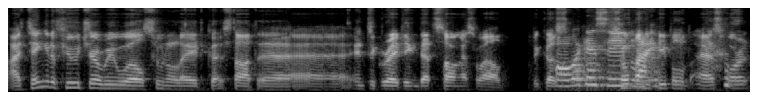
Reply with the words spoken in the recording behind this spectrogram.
I think in the future we will sooner or later start uh, integrating that song as well because oh, see so many people ask for it.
